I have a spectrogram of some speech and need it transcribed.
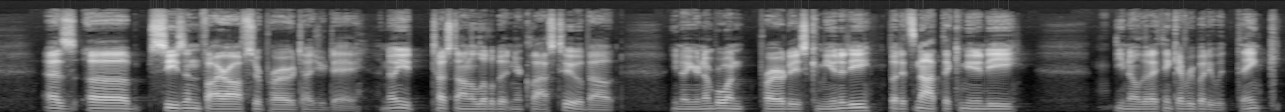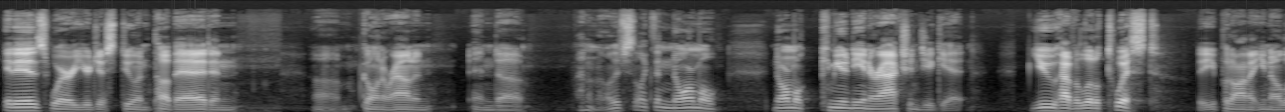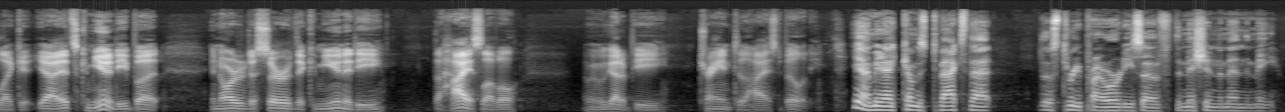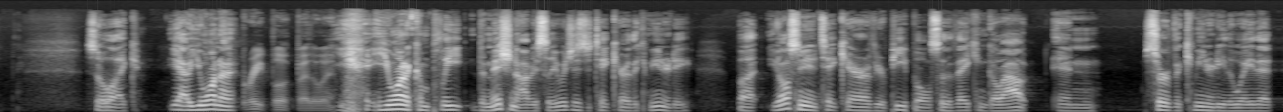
as a seasoned fire officer, prioritize your day? I know you touched on a little bit in your class too about you know your number one priority is community but it's not the community you know that i think everybody would think it is where you're just doing pub ed and um, going around and and uh, i don't know it's just like the normal normal community interactions you get. You have a little twist that you put on it you know like it, yeah it's community but in order to serve the community the highest level i mean we got to be trained to the highest ability. Yeah i mean it comes back to that those three priorities of the mission, the men, the me. So like, yeah, you want to great book by the way. You want to complete the mission, obviously, which is to take care of the community, but you also need to take care of your people so that they can go out and serve the community the way that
